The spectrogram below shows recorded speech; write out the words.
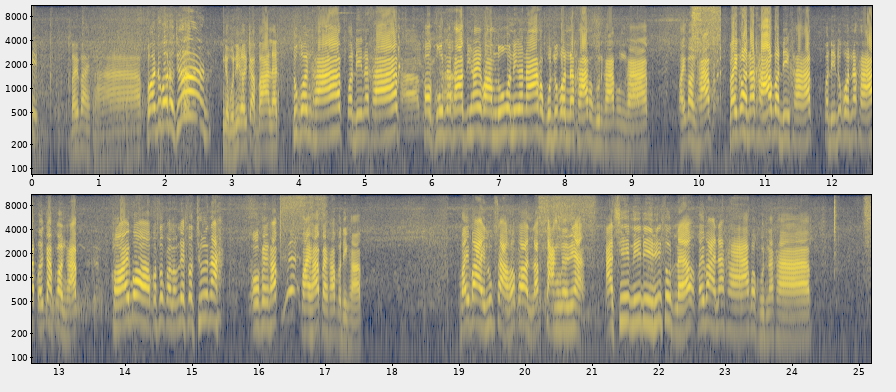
บายบายครับขอให้ทุกคนสดชื่นเดี๋ยววันนี้เอิร์ธกลับบ้านแล้ว ทุกคนครับสวัสดีนะครับ ขอบคุณนะครับที่ให้ความรู้วันนี้ก็นะ ขอบคุณทุกคนนะครับขอบคุณครับขอบคุณครับ ไปก่อนครับ ไปก่อนนะครับสวัสดีครับสวัสดีทุกคนนะครับเอิร์ธกลับก่อนครับ ขอให้บอประสบความสำเร็จสดชื่นนะโอเคครับ ไปครับไปครับสวัสดีครับบายบายลูกสาวเขาก่อนรับตังค์เลยเนี่ยอาชีพนี้ดีที่สุดแล้วบายบายนะครับขอบคุณนะครับ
